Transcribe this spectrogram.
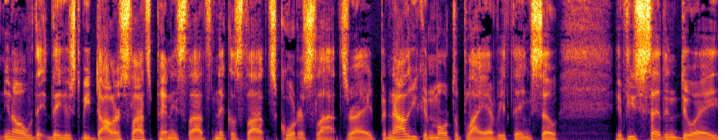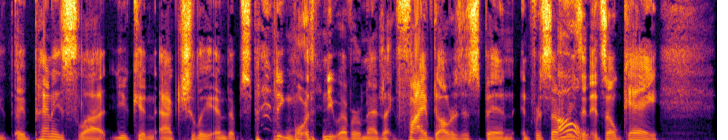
you know they, they used to be dollar slots, penny slots, nickel slots, quarter slots, right? But now you can multiply everything. So if you set into a, a penny slot, you can actually end up spending more than you ever imagined, like five dollars a spin. And for some Oh. reason, it's okay.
